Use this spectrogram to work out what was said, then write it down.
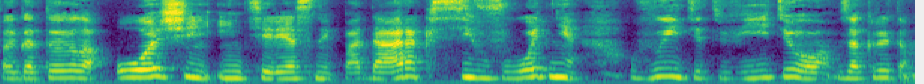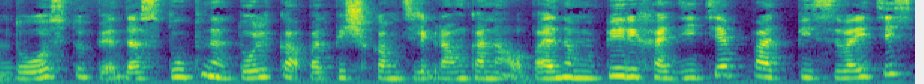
подготовила очень интересный подарок. Сегодня выйдет видео в закрытом доступе, доступное только подписчикам телеграм-канала. Поэтому переходите, подписывайтесь.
